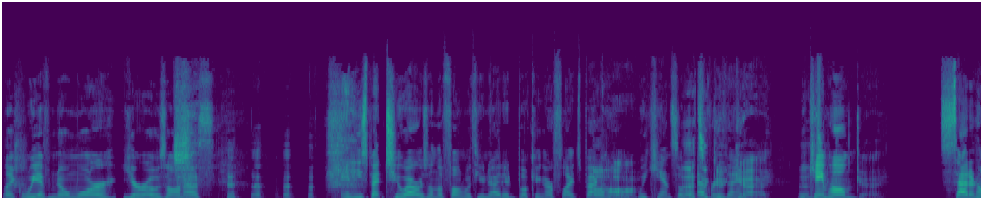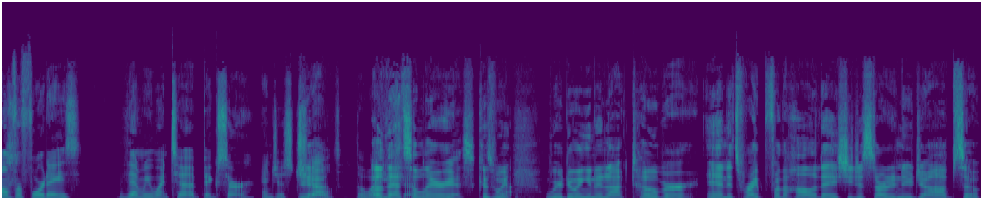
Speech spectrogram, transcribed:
Like we have no more euros on us. and he spent two hours on the phone with United booking our flights back Aw, home. We canceled That's everything. a good guy. We came home. Guy. Sat at home for four days. Then we went to Big Sur and just Yeah. chilled the way Oh, that's should. hilarious because we we're doing it in October and it's right before the holiday. She just started a new job, so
